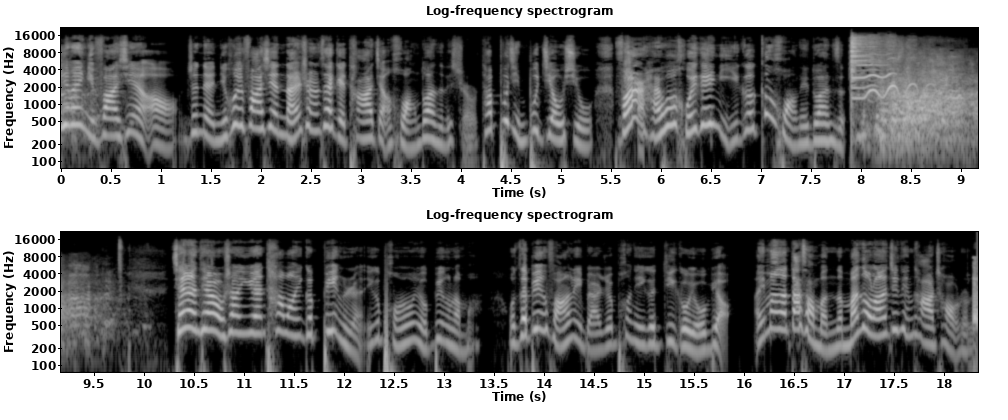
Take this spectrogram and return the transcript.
因为你发现啊，真的你会发现，男生在给他讲黄段子的时候，他不仅不娇羞，反而还会回给你一个更黄的段子。前两天我上医院探望一个病人，一个朋友有病了嘛，我在病房里边就碰见一个地沟油表。哎呀妈，那大嗓门子，满走廊就听他吵吵了。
